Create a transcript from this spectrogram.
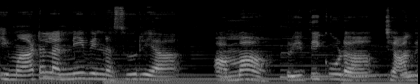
ఈ మాటలన్నీ విన్న సూర్య అమ్మా ప్రీతి కూడా చాంది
